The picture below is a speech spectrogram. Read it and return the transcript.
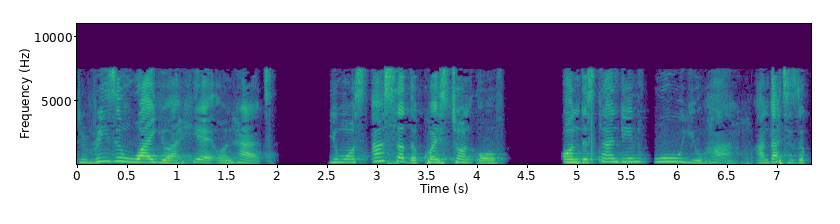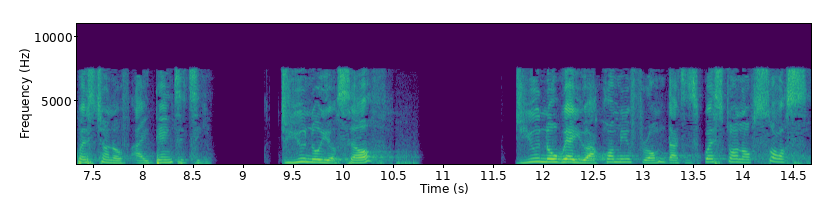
the reason why you are here on earth, you must answer the question of understanding who you are. And that is the question of identity. Do you know yourself? Do you know where you are coming from? That is question of source.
